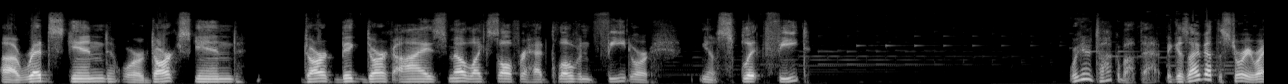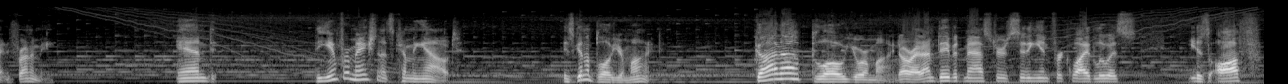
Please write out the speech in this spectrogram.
uh, red skinned or dark skinned, dark, big, dark eyes, smelled like sulfur, had cloven feet or you know, split feet. We're going to talk about that because I've got the story right in front of me. And the information that's coming out is going to blow your mind. Gonna blow your mind. All right, I'm David Masters sitting in for Clyde Lewis. He is off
